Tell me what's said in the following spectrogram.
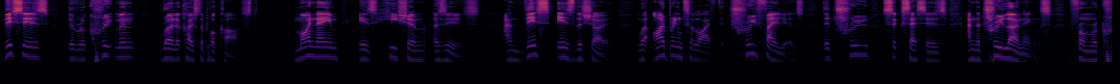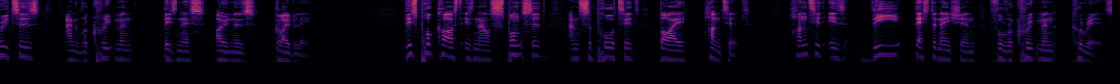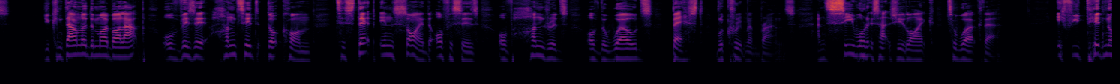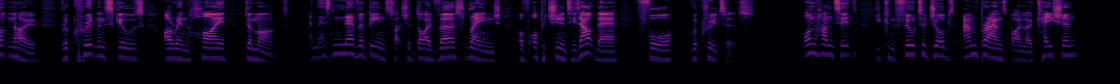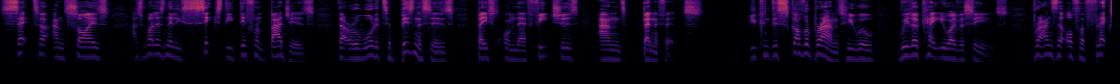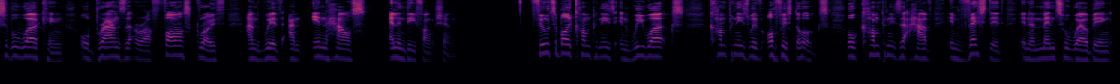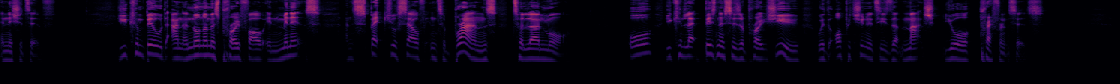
This is the Recruitment Rollercoaster Podcast. My name is Hisham Azzouz, and this is the show where I bring to life the true failures, the true successes, and the true learnings from recruiters and recruitment business owners globally. This podcast is now sponsored and supported by Hunted. Hunted is the destination for recruitment careers. You can download the mobile app or visit hunted.com to step inside the offices of hundreds of the world's best recruitment brands and see what it's actually like to work there. If you did not know, recruitment skills are in high demand, and there's never been such a diverse range of opportunities out there for recruiters. On Hunted, you can filter jobs and brands by location, sector, and size, as well as nearly 60 different badges that are awarded to businesses based on their features and benefits. You can discover brands who will relocate you overseas, brands that offer flexible working, or brands that are a fast growth and with an in-house L&D function. Filter by companies in WeWorks, companies with office dogs, or companies that have invested in a mental well-being initiative. You can build an anonymous profile in minutes and spec yourself into brands to learn more. Or you can let businesses approach you with opportunities that match your preferences.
